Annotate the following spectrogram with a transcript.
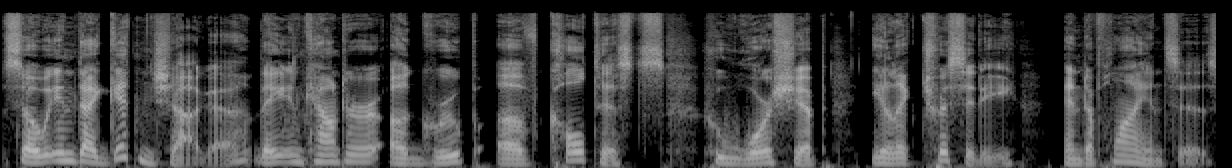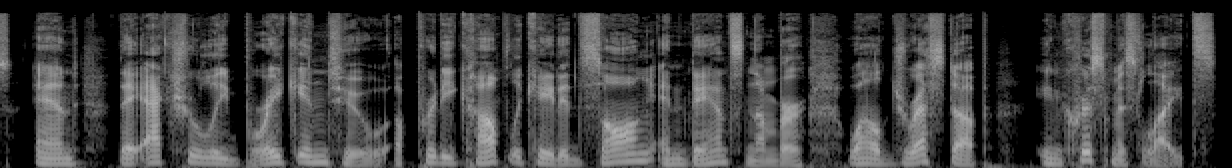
So in Die Gstettensaga, they encounter a group of cultists who worship electricity and appliances, and they actually break into a pretty complicated song and dance number while dressed up in Christmas lights,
